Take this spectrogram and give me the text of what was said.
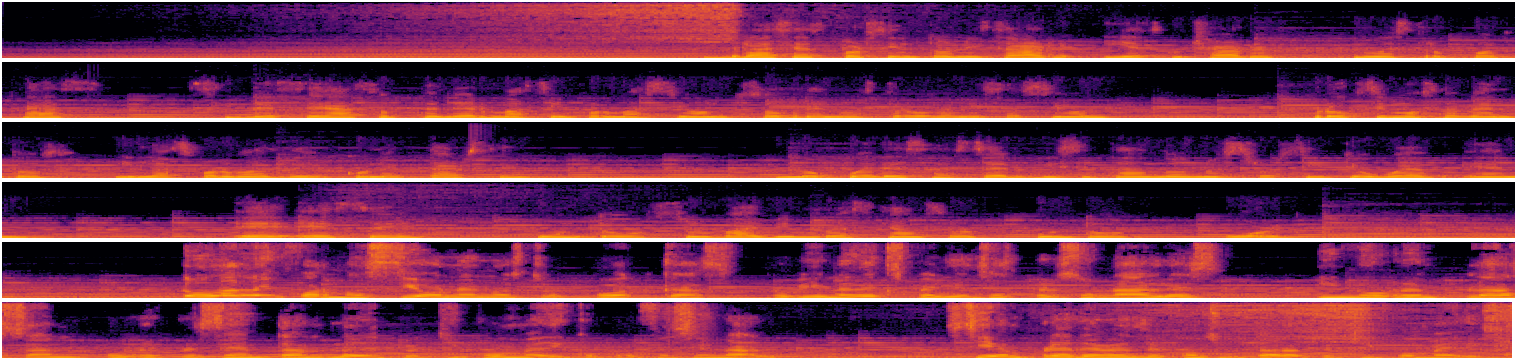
Gracias por sintonizar y escuchar nuestro podcast. Si deseas obtener más información sobre nuestra organización, próximos eventos y las formas de conectarse, lo puedes hacer visitando nuestro sitio web en es.survivingbreastcancer.org. Toda la información en nuestro podcast proviene de experiencias personales y no reemplazan o representan la de tu equipo médico profesional siempre debes de consultar a tu equipo médico.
